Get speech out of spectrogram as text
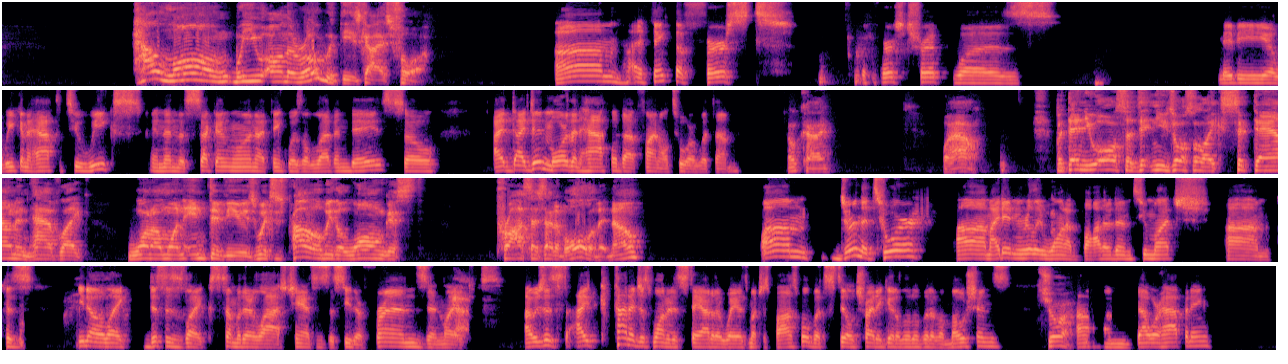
how long were you on the road with these guys for? Um, I think the first the first trip was maybe a week and a half to two weeks, and then the second one I think was eleven days. So I, I did more than half of that final tour with them. Okay. Wow. But then you also didn't you also like sit down and have like one-on-one interviews, which is probably the longest process out of all of it. No. Um, during the tour, um, I didn't really want to bother them too much Um, because you know, like this is like some of their last chances to see their friends, and like Yes. I was just, I kind of just wanted to stay out of their way as much as possible, but still try to get a little bit of emotions Sure. um, that were happening.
